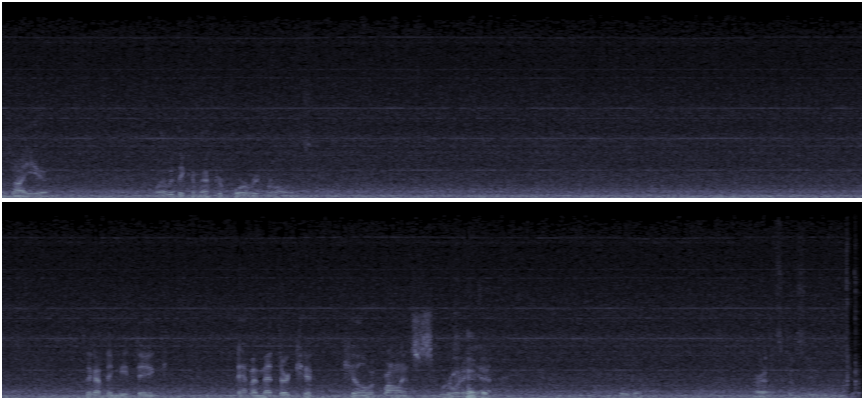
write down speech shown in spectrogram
was not you. Why would they come after poor Rick Rawlings? They got to meet they they haven't met their kick, kill Rawlings quota yet. Alright, let's go see what we got.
